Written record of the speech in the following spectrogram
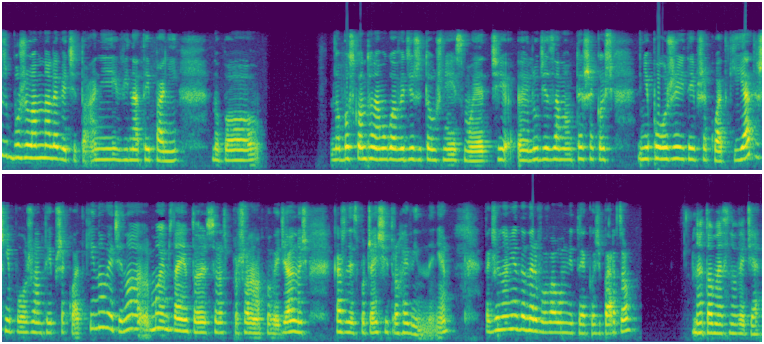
wzburzyłam, no ale wiecie, to ani wina tej pani, no bo no bo skąd ona mogła wiedzieć, że to już nie jest moje? Ci e, ludzie za mną też jakoś nie położyli tej przekładki. Ja też nie położyłam tej przekładki. No wiecie, no moim zdaniem to jest rozproszona odpowiedzialność. Każdy jest po części trochę winny, nie? Także no nie denerwowało mnie to jakoś bardzo. Natomiast no wiecie,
